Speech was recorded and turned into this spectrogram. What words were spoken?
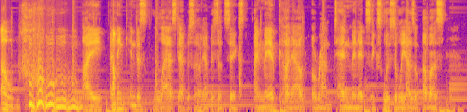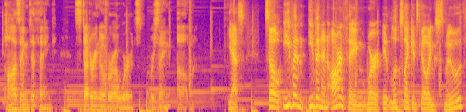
Oh. I I think in this last episode, episode six, I may have cut out around ten minutes exclusively as of us pausing to think, stuttering over our words, or saying um. yes. So even even in our thing where it looks like it's going smooth,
